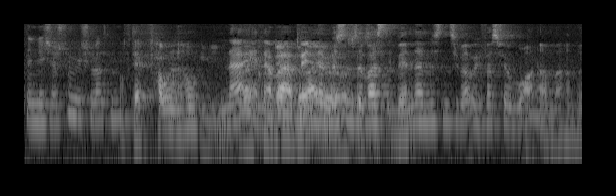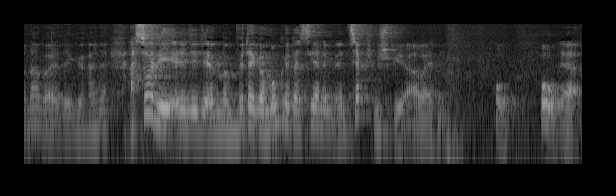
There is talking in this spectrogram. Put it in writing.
Sind die schon schon geschlossen? Auf der faulen Haut liegen. nein, aber wenn, 3 dann müssen sie was, wenn, dann müssen sie, glaube ich, was für Warner machen, oder? Weil die gehören ja. Ach so, die, die, die, man wird ja gemunkelt, dass sie an dem Inception-Spiel arbeiten. ich. Oh, oh. Ja.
